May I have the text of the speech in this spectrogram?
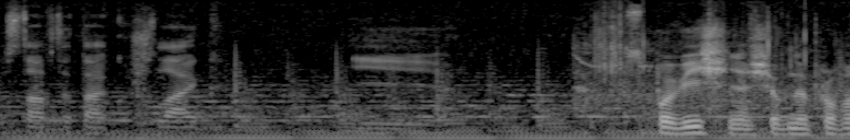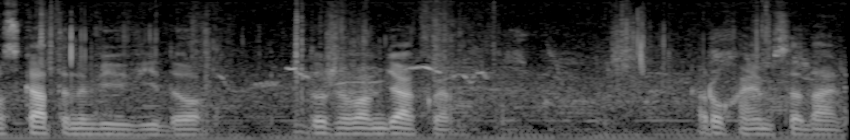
Поставте також лайк і сповіщення, щоб не пропускати нові відео. Дуже вам дякую. Рухаємося далі.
